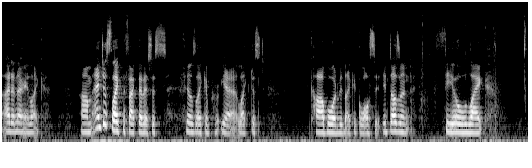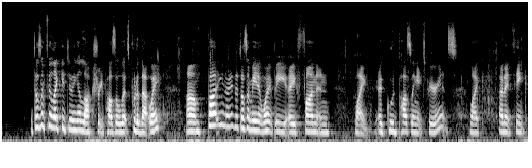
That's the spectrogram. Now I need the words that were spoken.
I don't know, like, um, and just like the fact that it just feels like a, yeah, like just cardboard with like a gloss. It, it doesn't feel like, it doesn't feel like you're doing a luxury puzzle, let's put it that way. Um, but you know, that doesn't mean it won't be a fun and like a good puzzling experience. Like, I don't think,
